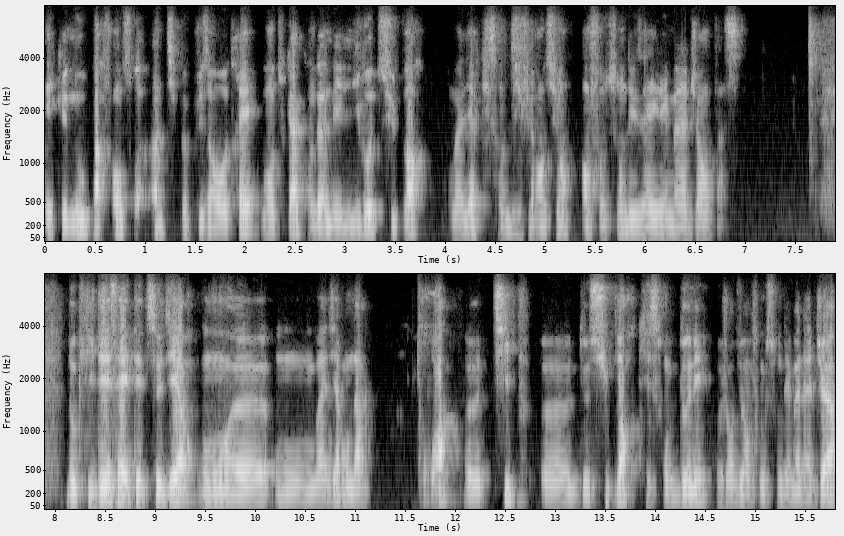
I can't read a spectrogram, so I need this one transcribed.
et que nous, parfois, on soit un petit peu plus en retrait ou en tout cas qu'on donne des niveaux de support on va dire, qui sont différenciants en fonction des hiring managers en face. Donc l'idée, ça a été de se dire, on, euh, on va dire, on a trois euh, types euh, de supports qui sont donnés aujourd'hui en fonction des managers,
